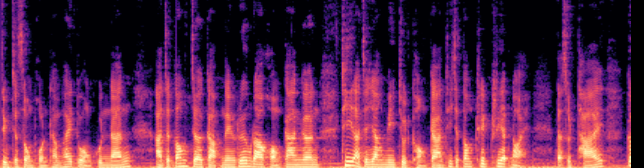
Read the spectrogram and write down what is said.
จึงจะส่งผลทำให้ตัวของคุณนั้น อาจจะต้องเจอกับในเรื่องราวของการเงิน ที่อาจจะยังมีจุดของการที่จะต้องเครียดๆหน่อย แต่สุดท้ายก็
